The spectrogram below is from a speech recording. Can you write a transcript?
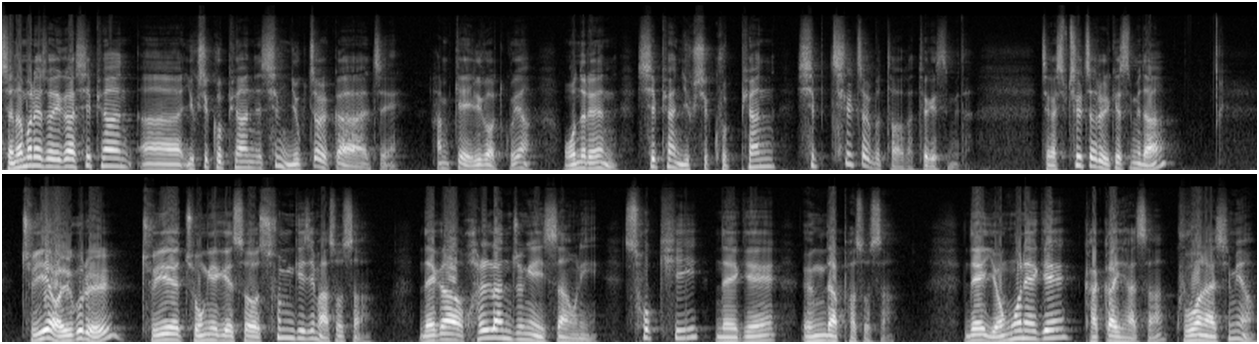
지난번에 저희가 시편 69편 16절까지 함께 읽었고요. 오늘은 시편 69편 17절부터가 되겠습니다. 제가 17절을 읽겠습니다. 주의 얼굴을 주의 종에게서 숨기지 마소서. 내가 환란 중에 있사오니 속히 내게 응답하소서. 내 영혼에게 가까이 하사 구원하시며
